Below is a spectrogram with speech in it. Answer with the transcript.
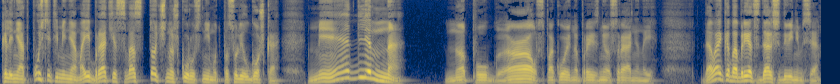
Коли не отпустите меня, мои братья с вас точно шкуру снимут», — посулил Гошка. «Медленно!» «Напугал», — спокойно произнес раненый. «Давай-ка, бобрец, дальше двинемся.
